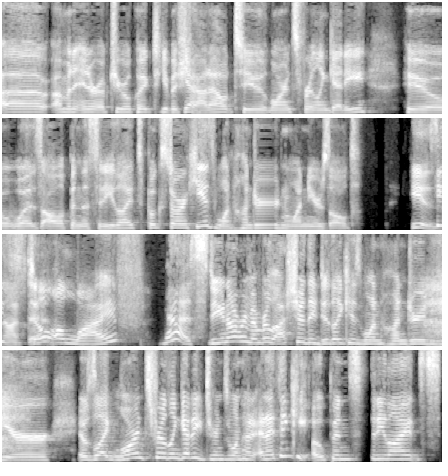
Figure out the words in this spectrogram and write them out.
uh, I'm going to interrupt you real quick to give a Yeah. shout out to Lawrence Ferlinghetti, who was all up in the City Lights bookstore. He is 101 years old. He is he's not still dead. alive. Yes. Do you not remember last year they did like his 100 year? It was like Lawrence Ferlinghetti turns 100, and I think he opened City Lights,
